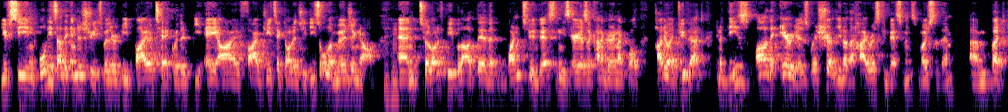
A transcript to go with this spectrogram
You've seen all these other industries, whether it be biotech, whether it be AI, 5G technology, these all emerging now. Mm-hmm. And to a lot of people out there that want to invest in these areas are kind of going like, well, how do I do that? You know, these are the areas where sure, you know, the high risk investments, most of them. Um, but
